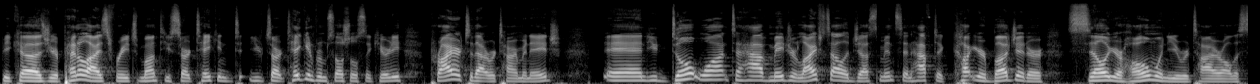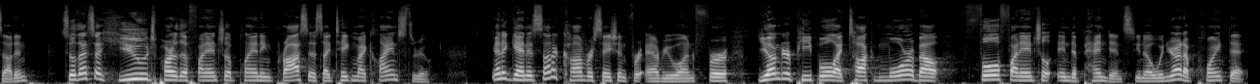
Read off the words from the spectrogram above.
because you're penalized for each month you start taking you start taking from Social Security prior to that retirement age. And you don't want to have major lifestyle adjustments and have to cut your budget or sell your home when you retire all of a sudden. So that's a huge part of the financial planning process I take my clients through. And again, it's not a conversation for everyone. For younger people, I talk more about full financial independence. You know, when you're at a point that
